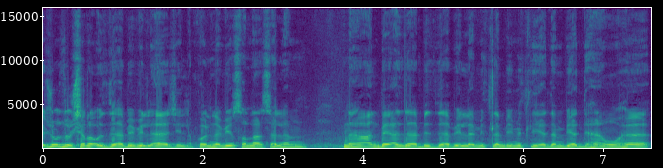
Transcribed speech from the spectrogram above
يجوز شراء الذهب بالآجل. قال النبي صلى الله عليه وسلم نهى عن بيع الذهب بالذهب إلا مثلا بمثل يدا بيد هاء وهاء.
